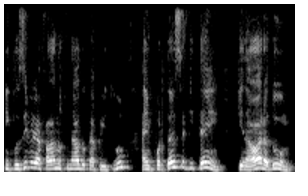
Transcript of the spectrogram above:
Inclusive, ele vai falar no final do capítulo a importância que tem que na hora do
